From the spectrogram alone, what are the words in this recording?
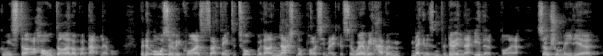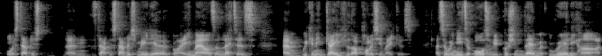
Can we start a whole dialogue at that level? But it also requires us, I think, to talk with our national policymakers. So where we have a mechanism for doing that, either via social media or established um, established media, via emails and letters, um, we can engage with our policymakers. And so we need to also be pushing them really hard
